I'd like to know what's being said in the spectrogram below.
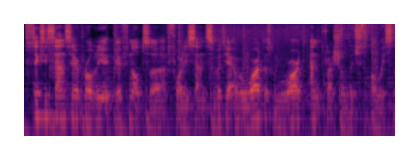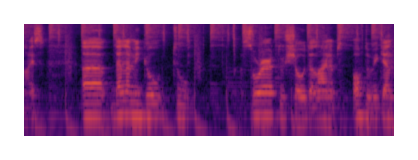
60 cents here probably, if not uh, 40 cents. But yeah, a reward is a reward and a threshold, which is always nice. Uh, then let me go to Sorare to show the lineups of the weekend.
